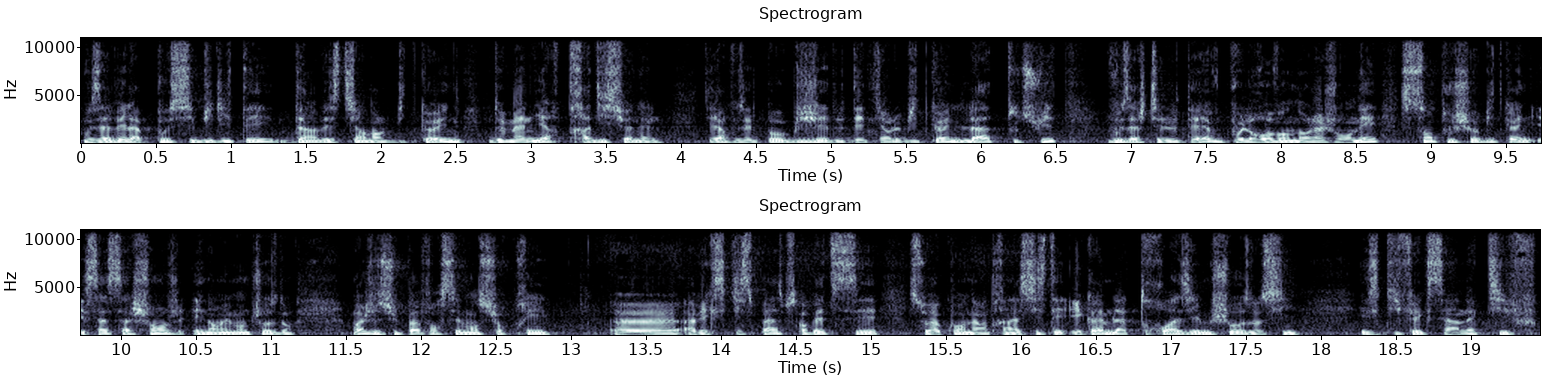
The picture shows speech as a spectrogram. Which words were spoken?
vous avez la possibilité d'investir dans le Bitcoin de manière traditionnelle. C'est-à-dire que vous n'êtes pas obligé de détenir le Bitcoin. Là, tout de suite, vous achetez l'ETF, vous pouvez le revendre dans la journée sans toucher au Bitcoin. Et ça, ça change énormément de choses. Donc moi, je suis pas forcément surpris euh, avec ce qui se passe, parce qu'en fait, c'est ce à quoi on est en train d'assister. Et quand même, la troisième chose aussi, et ce qui fait que c'est un actif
